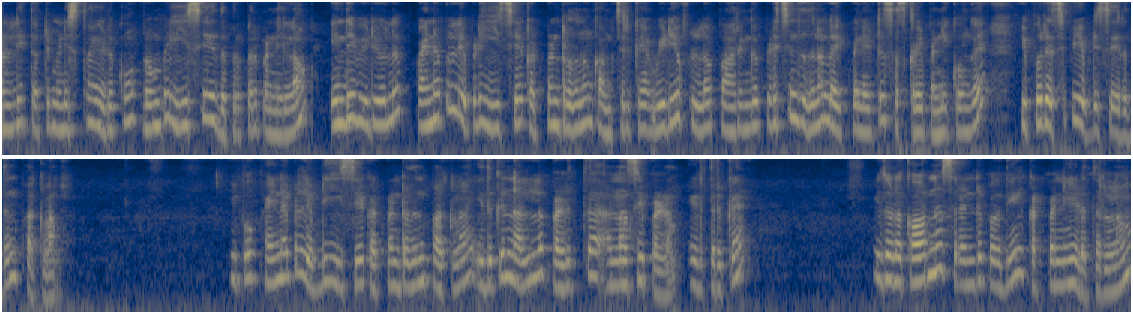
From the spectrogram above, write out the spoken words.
only thirty minutes தான் எடுக்கும். ரொம்ப ஈஸியாக இதை ப்ரிப்பேர் பண்ணிடலாம். இந்த வீடியோவில் பைனாப்பிள் எப்படி ஈஸியாக கட் பண்ணுறதுன்னு காமிச்சிருக்கேன். வீடியோ ஃபுல்லாக பாருங்கள் பிடிச்சிருந்ததுன்னா லைக் பண்ணிவிட்டு சப்ஸ்கிரைப் பண்ணிக்கோங்க. இப்போது ரெசிபி எப்படி செய்கிறதுன்னு பார்க்கலாம். இப்போது பைனாப்பிள் எப்படி ஈஸியாக கட் பண்ணுறதுன்னு பார்க்கலாம். இதுக்கு நல்ல பழுத்த அன்னாசி பழம் எடுத்திருக்கேன். இதோட கார்னர்ஸ் ரெண்டு பகுதியும் கட் பண்ணி எடுத்துடலாம்.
